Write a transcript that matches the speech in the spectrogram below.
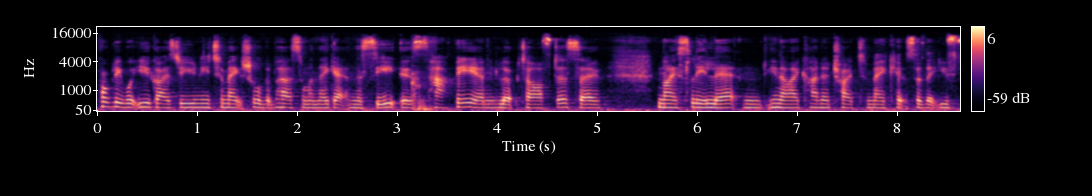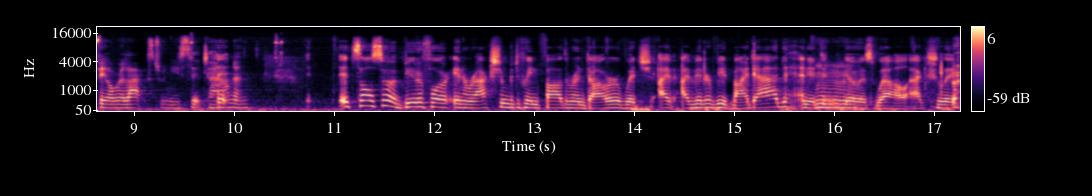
probably what you guys do. You need to make sure the person, when they get in the seat, is happy and looked after. So nicely lit. And, you know, I kind of tried to make it so that you feel relaxed when you sit down. and It's also a beautiful interaction between father and daughter, which I've, I've interviewed my dad, and it didn't go mm. as well, actually. it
